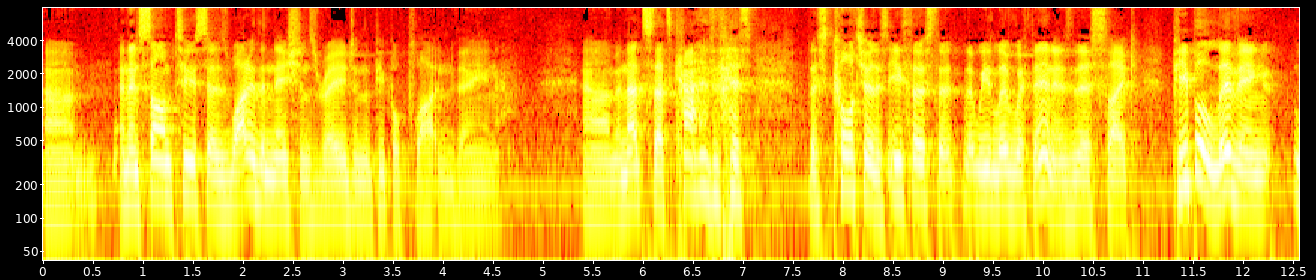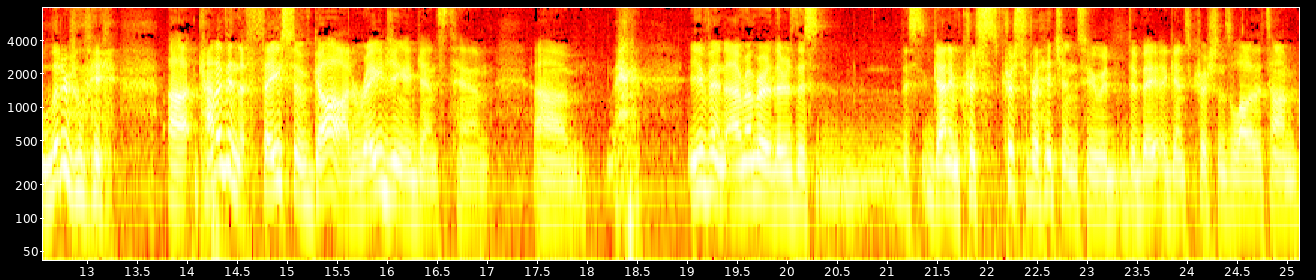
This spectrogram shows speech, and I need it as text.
Um, and then Psalm 2 says, Why do the nations rage and the people plot in vain? Um, and that's, that's kind of this, this culture, this ethos that, that we live within is this, like, people living literally uh, kind of in the face of God, raging against him. Um, even, I remember there's this, this guy named Chris, Christopher Hitchens who would debate against Christians a lot of the time.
